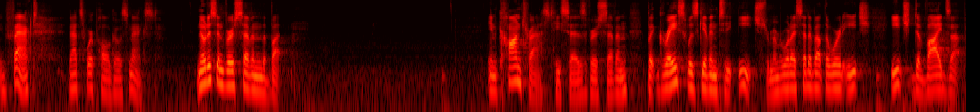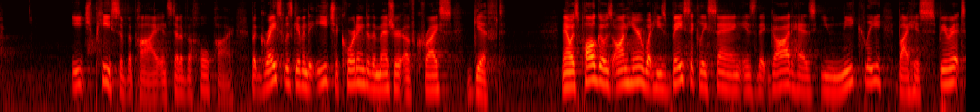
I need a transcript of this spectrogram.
In fact, that's where Paul goes next. Notice in verse 7 the but. In contrast, he says, verse 7, but grace was given to each. Remember what I said about the word each? Each divides up each piece of the pie instead of the whole pie. But grace was given to each according to the measure of Christ's gift. Now, as Paul goes on here, what he's basically saying is that God has uniquely, by his Spirit,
